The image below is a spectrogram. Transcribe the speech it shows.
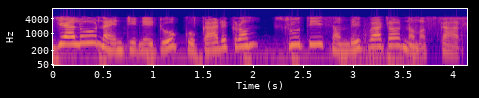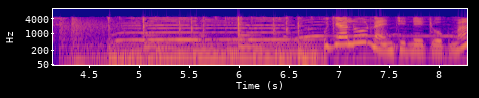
उज्यालो नाइन्टी नेटवर्कको कार्यक्रम श्रुति सम्वेकबाट नमस्कार। उज्यालो नाइन्टी नेटवर्कमा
